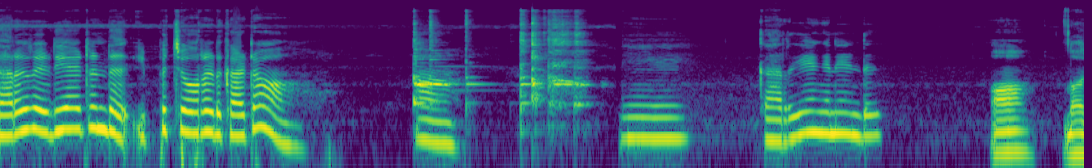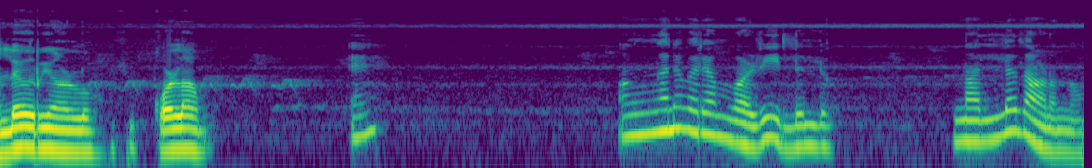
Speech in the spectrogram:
കറി റെഡി ആയിട്ടുണ്ട്. ഇപ്പം ചോറ് എടുക്കാം കേട്ടോ ആ. ഏ കറി എങ്ങനെയുണ്ട്? ആ നല്ല കറിയാണല്ലോ. കൊള്ളാം. ഏ? അങ്ങനെ വരാൻ വഴിയില്ലല്ലോ. നല്ലതാണെന്നോ.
